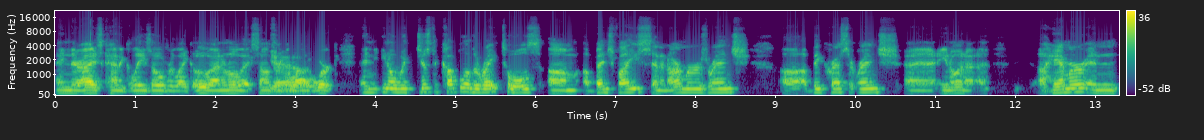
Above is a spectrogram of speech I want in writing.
And their eyes kind of glaze over, like, oh, I don't know, that sounds like a lot of work. And you know, with just a couple of the right tools, um, a bench vise and an armorer's wrench, uh, a big crescent wrench, uh, you know, and a, a hammer and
